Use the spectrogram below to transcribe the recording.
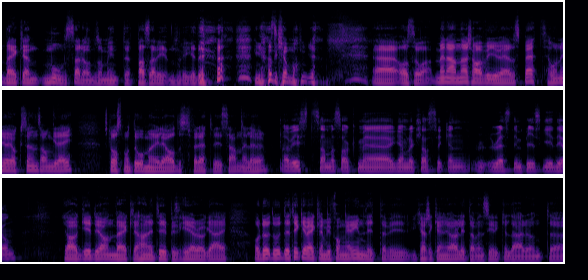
verkligen mosar dem som inte passar in, vilket är ganska många. Eh, och så. Men annars har vi ju Elspeth. Hon gör ju också en sån grej. Slåss mot omöjliga odds för rättvisan, eller hur? Ja visst, samma sak med gamla klassikern Rest in Peace Gideon. Ja, Gideon verkligen. Han är typisk hero guy. Och då, då, det tycker jag verkligen vi fångar in lite. Vi kanske kan göra lite av en cirkel där runt uh,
